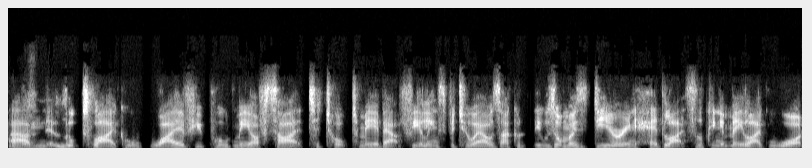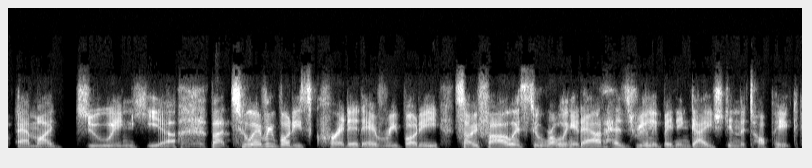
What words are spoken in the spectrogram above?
Um, it looked like, why have you pulled me off site to talk to me about feelings for two hours? I could, it was almost deer in headlights looking at me like, what am I doing here? But to everybody's credit, everybody so far, we're still rolling it out, has really been engaged in the topic,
